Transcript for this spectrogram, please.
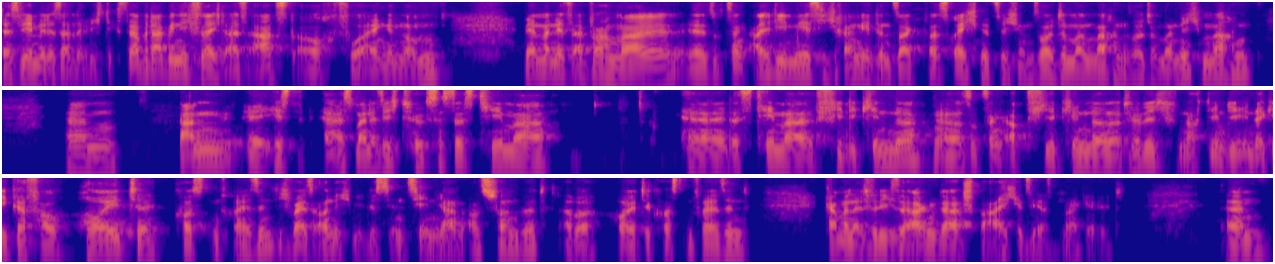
Das wäre mir das Allerwichtigste. Aber da bin ich vielleicht als Arzt auch voreingenommen. Wenn man jetzt einfach mal äh, sozusagen Aldi-mäßig rangeht und sagt, was rechnet sich und sollte man machen, sollte man nicht machen, ähm, dann äh, ist aus meiner Sicht höchstens das Thema äh, das Thema viele Kinder, ja, sozusagen ab vier Kinder natürlich, nachdem die in der GKV heute kostenfrei sind. Ich weiß auch nicht, wie das in zehn Jahren ausschauen wird, aber heute kostenfrei sind, kann man natürlich sagen, da spare ich jetzt erstmal Geld. Ähm,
